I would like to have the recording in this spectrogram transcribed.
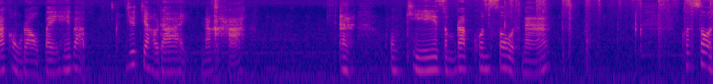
รักของเราไปให้แบบยืดยาวได้นะคะอะโอเคสำหรับคนโสดนะ คนโสด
